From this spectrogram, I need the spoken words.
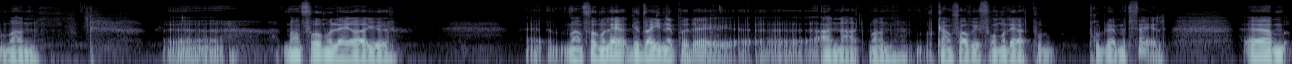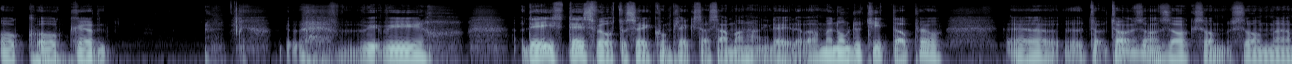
man, eh, man formulerar ju Eh, man formulerar, du var inne på det eh, Anna, att man kanske har vi formulerat problemet fel. Um, och och um, vi, vi, det, är, det är svårt att se komplexa sammanhang, det är det. Va? Men om du tittar på, uh, ta, ta, en sån sak som, som uh,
